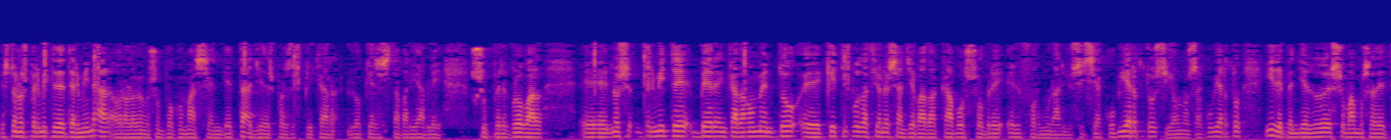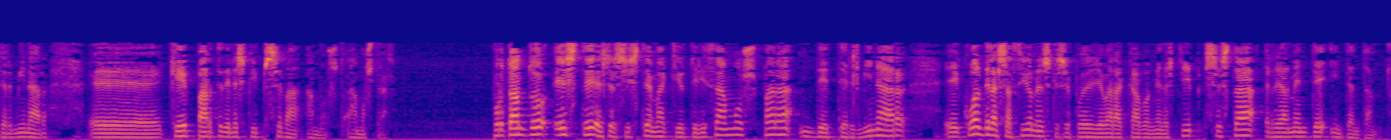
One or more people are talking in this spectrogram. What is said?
Esto nos permite determinar, ahora lo vemos un poco más en detalle después de explicar lo que es esta variable superglobal, eh, nos permite ver en cada momento eh, qué tipo de acciones se han llevado a cabo sobre el formulario, si se ha cubierto, si aún no se ha cubierto, y dependiendo de eso vamos a determinar eh, qué parte del script se va a mostrar. Por tanto, este es el sistema que utilizamos para determinar eh, cuál de las acciones que se puede llevar a cabo en el script se está realmente intentando.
